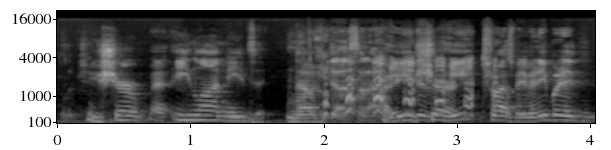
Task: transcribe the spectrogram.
blue check. You sure? Elon needs it. No, he doesn't. he, you does- sure? he- trust me. If anybody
